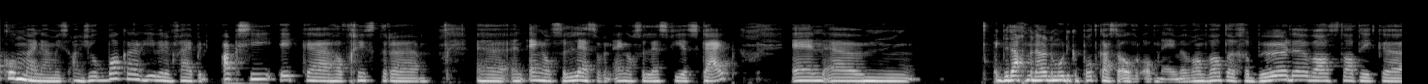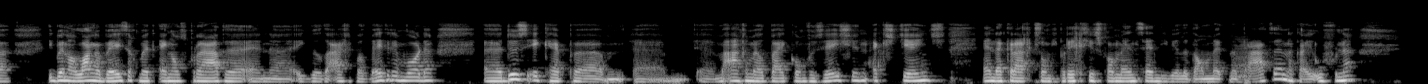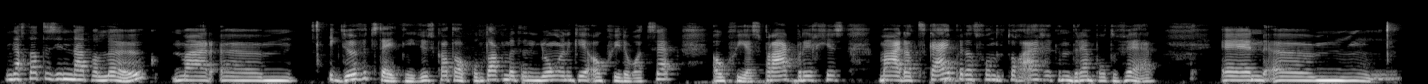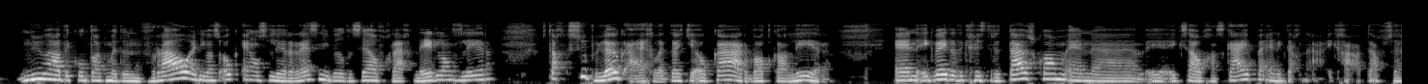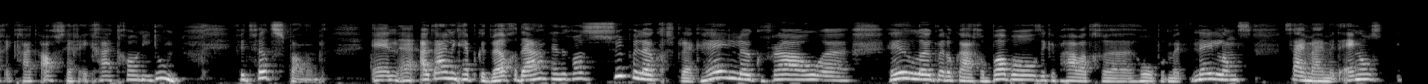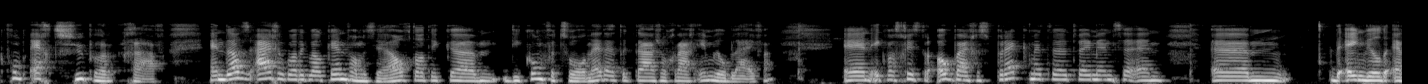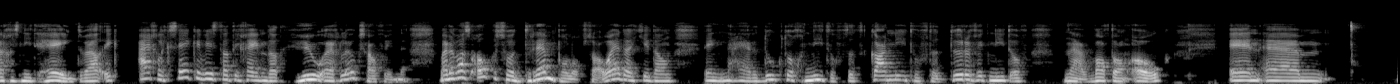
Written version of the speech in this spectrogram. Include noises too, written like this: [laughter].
Welkom, mijn naam is Angel Bakker, hier weer in Vijp in Actie. Ik uh, had gisteren uh, een Engelse les of een Engelse les via Skype. En um, ik bedacht me nou, daar moet ik een podcast over opnemen. Want wat er gebeurde was dat ik, uh, ik ben al langer bezig met Engels praten en ik wilde eigenlijk wat beter in worden. dus ik heb um, me aangemeld bij Conversation Exchange. En daar krijg ik soms berichtjes van mensen en die willen dan met me praten. En dan kan je oefenen. Ik dacht, dat is inderdaad wel leuk, maar um, ik durf het steeds niet. Dus ik had al contact met een jongen een keer, ook via de WhatsApp, ook via spraakberichtjes. Maar dat skypen, dat vond ik toch eigenlijk een drempel te ver. En um, nu had ik contact met een vrouw en die was ook Engelse lerares en die wilde zelf graag Nederlands leren. Dus dacht ik, superleuk eigenlijk, dat je elkaar wat kan leren. En ik weet dat ik gisteren thuis kwam en uh, ik zou gaan skypen. En ik dacht, nou, ik ga het afzeggen, ik ga het afzeggen. Ik ga het gewoon niet doen. Ik vind het veel te spannend. En uh, uiteindelijk heb ik het wel gedaan. En het was een superleuk gesprek. Hele leuke vrouw. Uh, heel leuk met elkaar gebabbeld. Ik heb haar wat geholpen met Nederlands. Zij mij met Engels. Ik vond het echt super gaaf. En dat is eigenlijk wat ik wel ken van mezelf. Dat ik um, die comfortzone, hè, dat ik daar zo graag in wil blijven. En ik was gisteren ook bij gesprek met uh, twee mensen. En um, de een wilde ergens niet heen. Terwijl ik eigenlijk zeker wist dat diegene dat heel erg leuk zou vinden. Maar er was ook een soort drempel of zo. Hè? Dat je dan denkt, nou ja, dat doe ik toch niet. Of dat kan niet. Of dat durf ik niet. Of nou, wat dan ook. En um,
